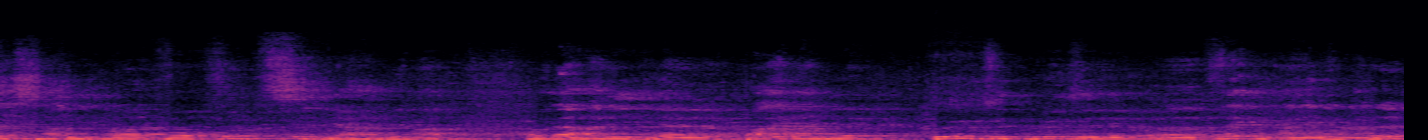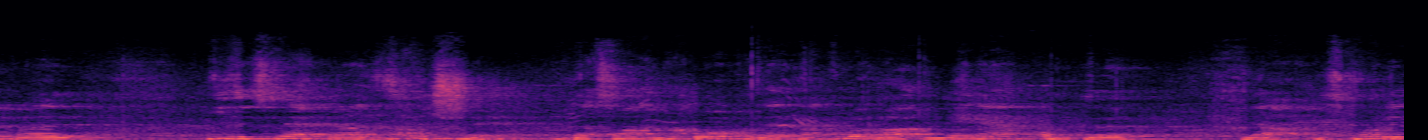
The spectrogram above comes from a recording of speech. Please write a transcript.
das habe ich mal vor 15 Jahren gemacht. Und da hatte ich äh, beinahe mir böse, böse äh, Flecken angehandelt, weil dieses Pferd war sauschnell. Und das war in Hamburg und der Parcours war länger und äh, ja, ich konnte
